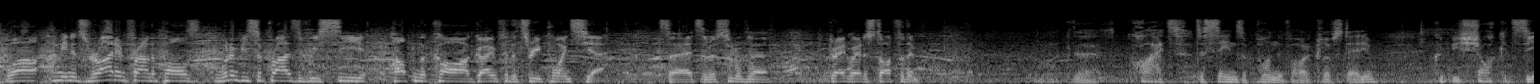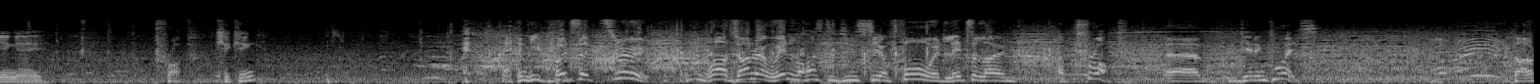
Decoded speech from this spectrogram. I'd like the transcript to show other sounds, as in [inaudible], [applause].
Well, I mean, it's right in front of the poles. Wouldn't be surprised if we see Helpmekaar going for the three points here. So it's a sort of a great way to start for them. The quiet descends upon the Waterkloof Stadium. Could be shock at seeing a prop kicking. [laughs] and he puts it through. Well, Jandre, when last did you see a forward, let alone a prop, um, getting points?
